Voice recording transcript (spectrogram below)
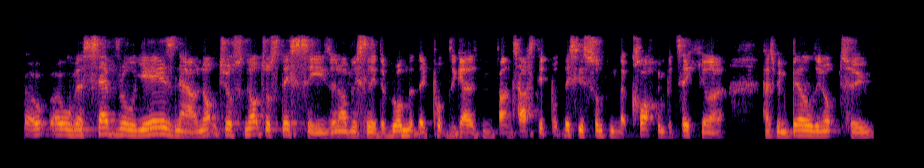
over several years now, not just not just this season. Obviously, the run that they put together has been fantastic, but this is something that Klopp in particular has been building up to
